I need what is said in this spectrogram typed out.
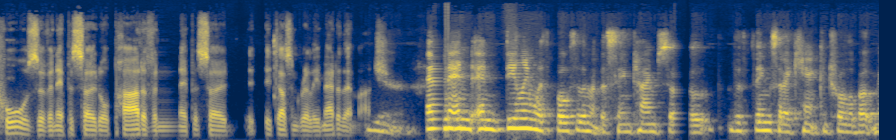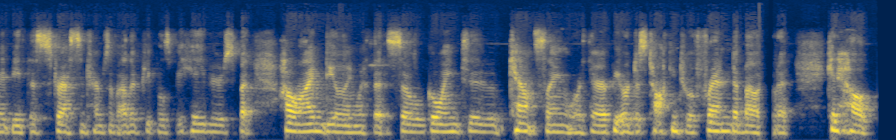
cause of an episode or part of an episode, it, it doesn't really matter that much. Yeah. And, and and dealing with both of them at the same time. So the things that I can't control about maybe the stress in terms of other people's behaviors, but how I'm dealing with it. So going to counseling or therapy or just talking to a friend about it can help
